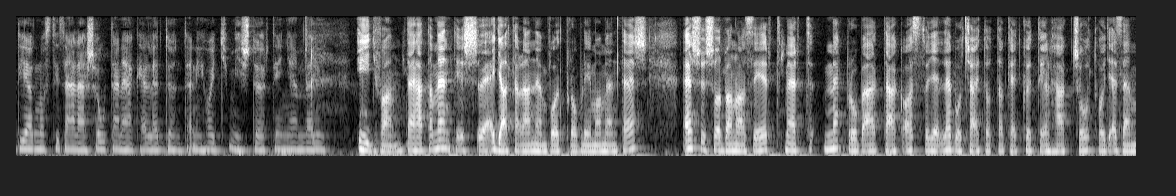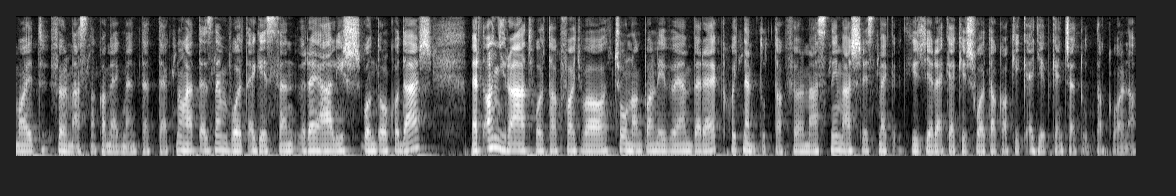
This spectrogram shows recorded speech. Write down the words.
diagnosztizálása után el kellett dönteni, hogy mi is történjen velük. Így van. Tehát a mentés egyáltalán nem volt problémamentes. Elsősorban azért, mert megpróbálták azt, hogy lebocsájtottak egy kötélhágcsót, hogy ezen majd fölmásznak a megmentettek. No hát ez nem volt egészen reális gondolkodás, mert annyira át voltak fagyva a csónakban lévő emberek, hogy nem tudtak fölmászni, másrészt meg kisgyerekek is voltak, akik egyébként se tudtak volna.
